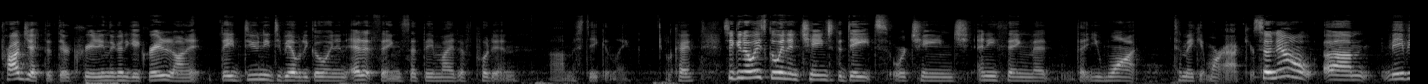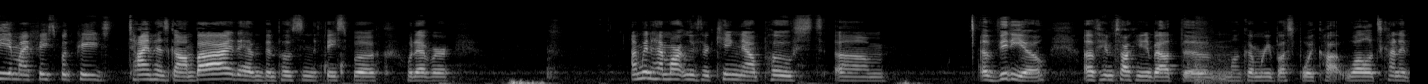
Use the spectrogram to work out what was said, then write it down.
project that they're creating, they're going to get graded on it, they do need to be able to go in and edit things that they might have put in uh, mistakenly. Okay, so you can always go in and change the dates or change anything that, that you want to make it more accurate. So now, um, maybe in my Facebook page, time has gone by, they haven't been posting to Facebook, whatever. I'm going to have Martin Luther King now post um, a video of him talking about the Montgomery bus boycott. While it's kind of,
